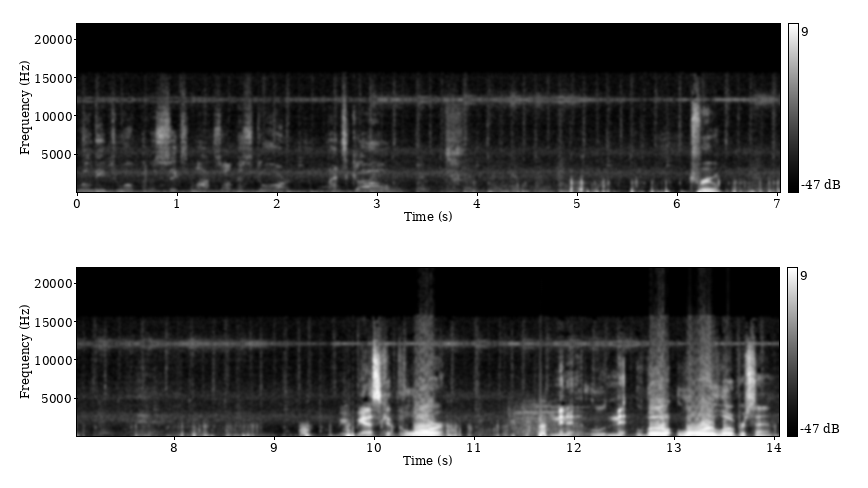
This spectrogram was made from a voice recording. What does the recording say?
We'll need to open the six locks on this door. Let's go! True. We, we gotta skip the lore. Minute, min, low, lower, low percent.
